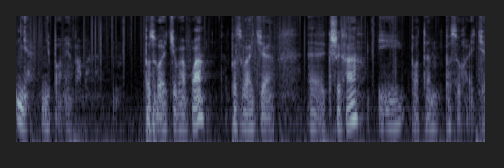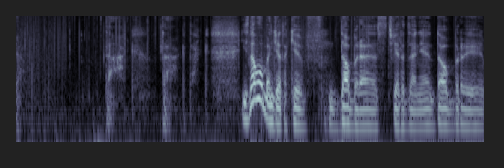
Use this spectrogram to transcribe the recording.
Nie, nie powiem wam. Posłuchajcie Pawła, posłuchajcie Krzycha i potem posłuchajcie. Tak, tak, tak. I znowu będzie takie dobre stwierdzenie, dobry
